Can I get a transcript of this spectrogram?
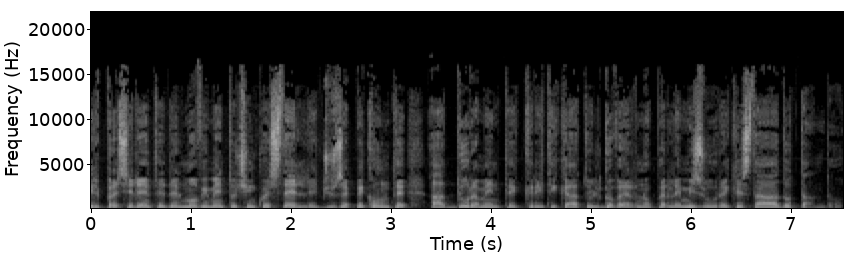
Il presidente del Movimento 5 Stelle, Giuseppe Conte, ha duramente criticato il governo per le misure che sta adottando.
